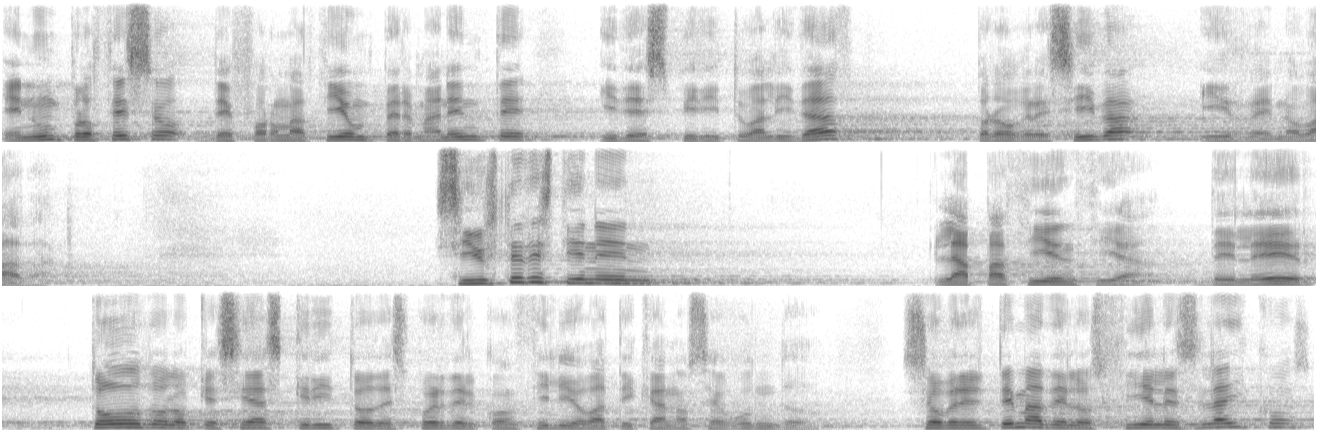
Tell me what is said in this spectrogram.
en un proceso de formación permanente y de espiritualidad progresiva y renovada. Si ustedes tienen la paciencia de leer todo lo que se ha escrito después del Concilio Vaticano II sobre el tema de los fieles laicos,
